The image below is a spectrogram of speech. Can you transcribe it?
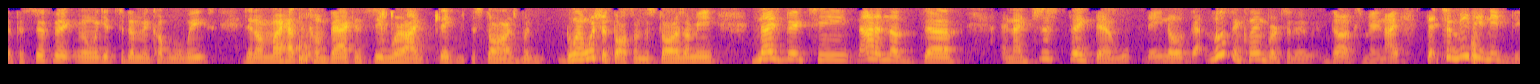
the Pacific when we get to them in a couple of weeks. Then I might have to come back and see where I think the Stars. But Glenn, what's your thoughts on the Stars? I mean, nice big team, not enough depth. And I just think that you know that losing Klingberg to the Ducks, man. I that, to me they needed to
